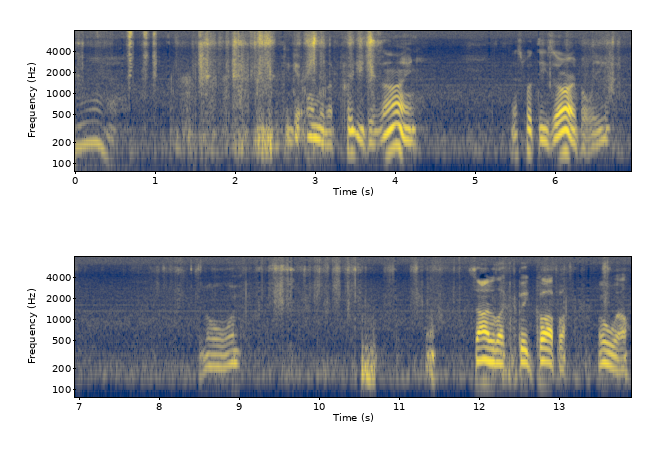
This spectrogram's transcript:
Yeah. To get one with a pretty design. That's what these are, I believe. An old one. Huh. Sounded like a big copper. Oh well.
